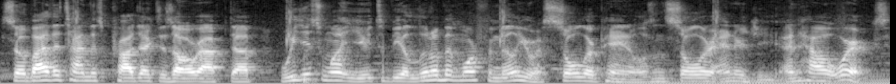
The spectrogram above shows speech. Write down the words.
So by the time this project is all wrapped up, we just want you to be a little bit more familiar with solar panels and solar energy and how it works.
